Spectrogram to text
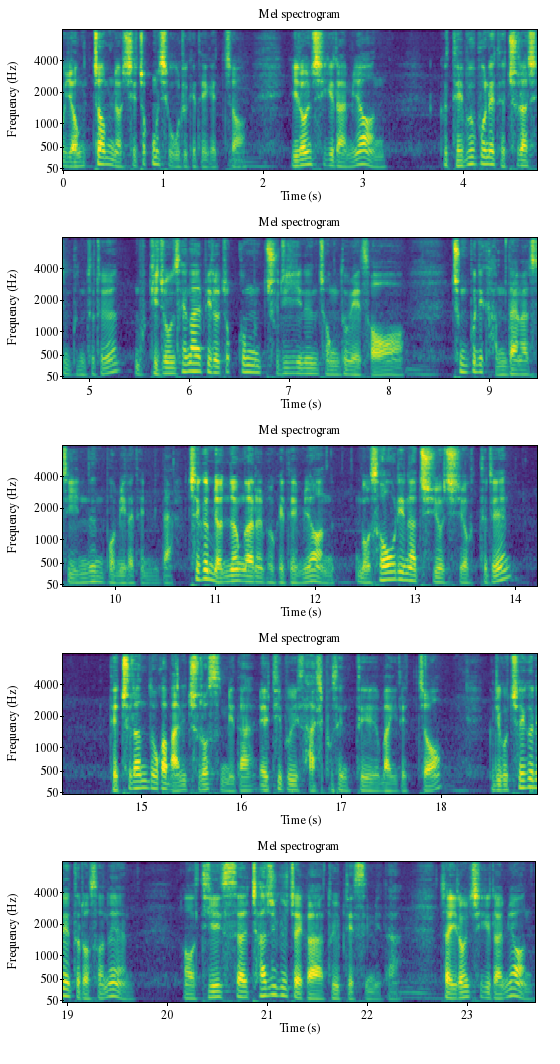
뭐 0점 몇이 조금씩 오르게 되겠죠. 이런 식이라면 그 대부분의 대출하신 분들은 뭐 기존 생활비를 조금 줄이는 정도에서 충분히 감당할 수 있는 범위가 됩니다. 최근 몇 년간을 보게 되면 뭐 서울이나 주요 지역들은 대출 한도가 많이 줄었습니다. LTV 40%막 이랬죠. 그리고 최근에 들어서는 어, DSR 차주 규제가 도입됐습니다. 자 이런 식이라면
